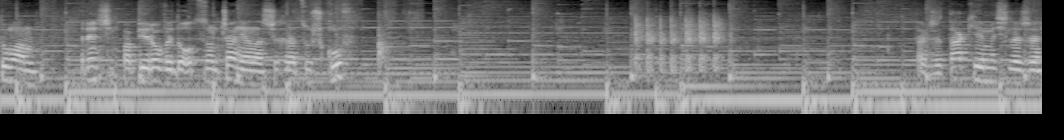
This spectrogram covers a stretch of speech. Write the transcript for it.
Tu mam ręcznik papierowy do odsączania naszych racuszków. Także takie myślę, że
